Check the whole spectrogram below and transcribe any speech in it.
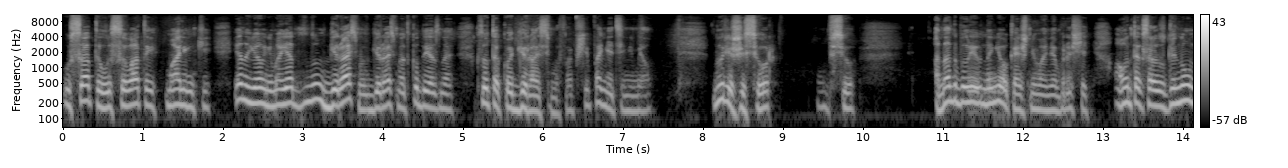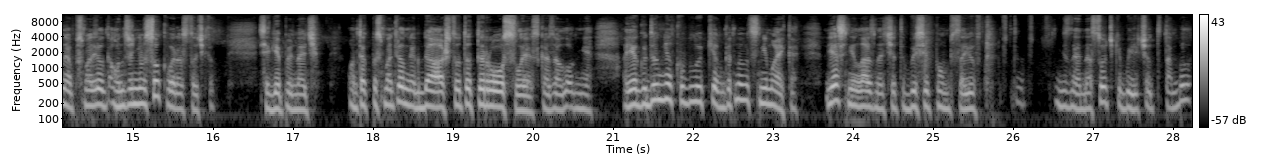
усатый, лысоватый, маленький. Я на него внимаю, я, ну, Герасимов, Герасимов, откуда я знаю, кто такой Герасимов, вообще понятия не имел. Ну, режиссер, все. А надо было на него, конечно, внимание обращать. А он так сразу взглянул на меня, посмотрел, он же невысокого росточка, Сергей Павлович. Он так посмотрел мне, да, что-то ты рослое, сказал он мне. А я говорю, да у меня каблуки. Он говорит, ну вот снимай-ка. Я сняла, значит, босиком стою в, не знаю, носочки были, что-то там было.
